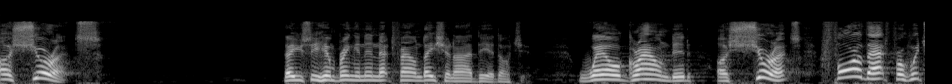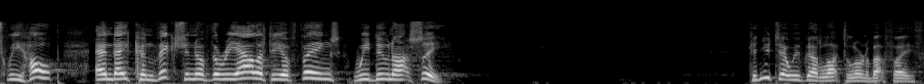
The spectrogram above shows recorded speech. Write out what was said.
assurance there you see him bringing in that foundation idea, don't you? Well grounded assurance for that for which we hope and a conviction of the reality of things we do not see. Can you tell we've got a lot to learn about faith?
